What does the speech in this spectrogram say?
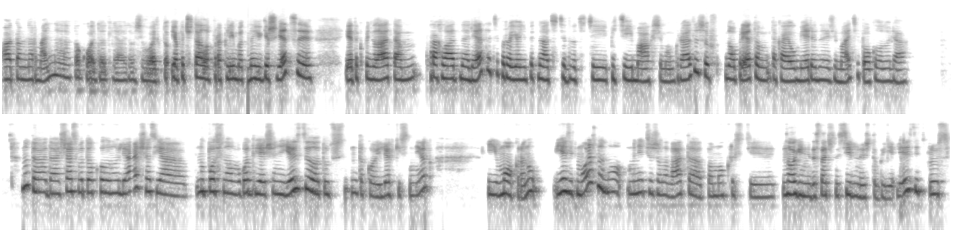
А там нормальная погода для этого всего? Я почитала про климат на юге Швеции, я так поняла, там прохладное лето, типа в районе 15-25 максимум градусов, но при этом такая умеренная зима, типа около нуля. Ну да, да, сейчас вот около нуля, сейчас я, ну, после Нового года я еще не ездила, тут ну, такой легкий снег и мокро. Ну, ездить можно, но мне тяжеловато по мокрости, ноги недостаточно сильные, чтобы ездить, плюс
